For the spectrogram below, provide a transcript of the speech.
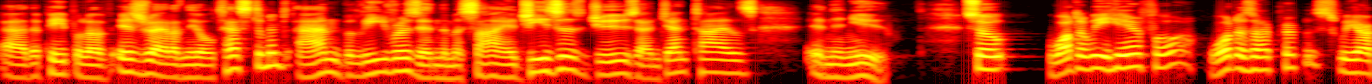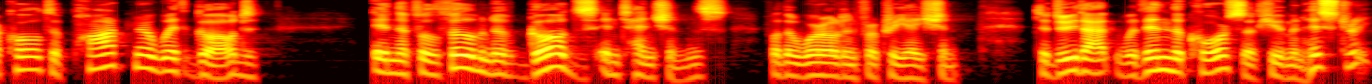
uh, the people of Israel in the Old Testament and believers in the Messiah Jesus, Jews and Gentiles in the New. So, what are we here for? What is our purpose? We are called to partner with God in the fulfillment of God's intentions for the world and for creation. To do that within the course of human history,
